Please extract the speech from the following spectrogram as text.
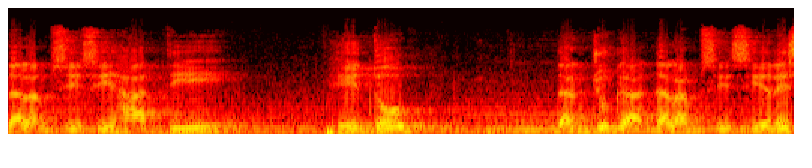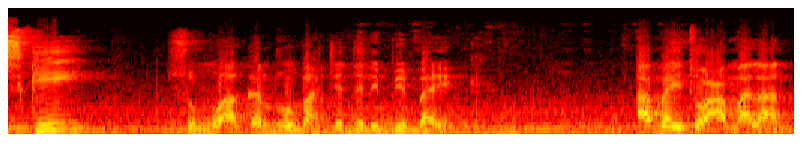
dalam sisi hati, hidup dan juga dalam sisi rezeki semua akan rubah jadi lebih baik. Apa itu amalan?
